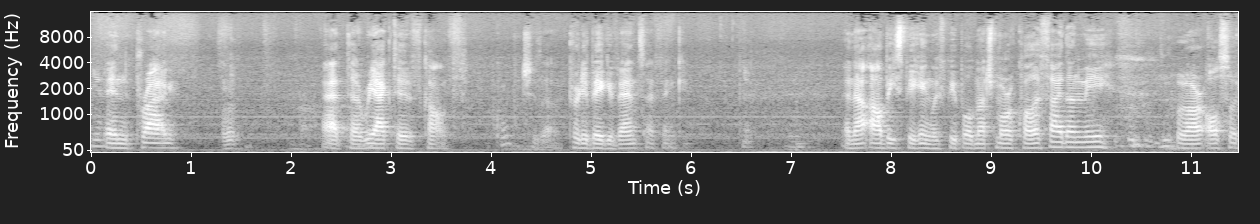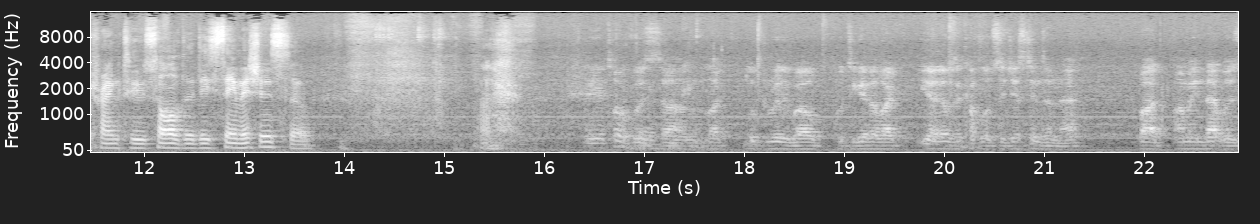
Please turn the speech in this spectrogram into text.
in Prague Mhm. at uh, ReactiveConf, which is a pretty big event, I think. And I- I'll be speaking with people much more qualified than me, who are also trying to solve the, these same issues. So, Yeah, your talk was um, like looked really well put together. Like, yeah, there was a couple of suggestions in that, but I mean, that was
